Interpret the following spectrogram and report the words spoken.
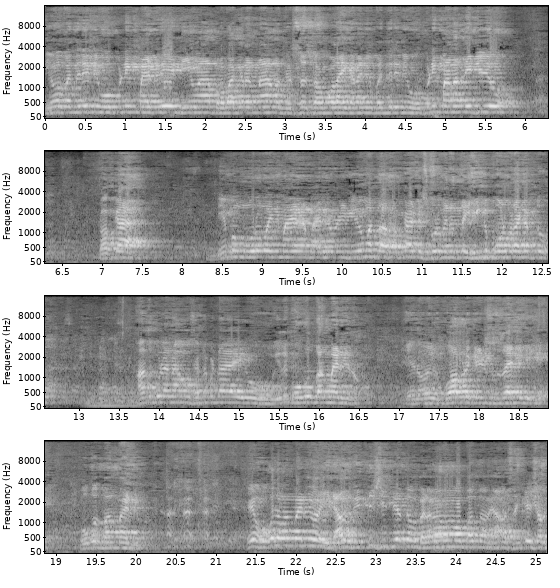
ನೀವು ಬಂದಿರಿ, ನೀವು ಓಪನಿಂಗ್ ಮಾಡಿರಿ, ನೀವ ಪ್ರಭಾಕರನ್ನ ಒಂದು ದಿವಸ ಸ್ವಾಮಿಗಳ ಈಗ ನೀವು ಬಂದಿರಿ, ನೀವು ಓಪನಿಂಗ್ ಮಾಡೋದು ಇಟ್ಟಿದ್ದೀವಿ ರೊಕ್ಕ ನಿಮ್ಮ ಮೂರು ಮಂದಿ ಮಾರಿ ಮಾರಿ ನೀವು ಮತ್ತು ರೊಕ್ಕ ಡಿಸ್ಕೌಂಟ್ ಬರುತ್ತೆ, ಹಿಂಗೆ ಫೋನ್ ಬರಾಕತ್ತು. ಅಂದ ಕೂಡ ನಾವು ಸಣ್ಣಪಟ್ಟ ಇವು ಇದಕ್ಕೆ ಹೋಗೋದು ಬಂದ್ ಮಾಡಿದ್ವಿ ನಾವು. ಏನು ಕೋಆಪರೇಟಿವ್ ಸೊಸೈಟಿಗೆ ಹೋಗೋದು ಬಂದ್ ಮಾಡಿದ್ವಿ. ಏ, ಹೋಗೋದು ಬಂದ್ ಮಾಡಿದ್ವಿ. ಯಾವ್ದು ರೀತಿ ಸಿದ್ಧಿ ಅಂತ ಬೆಳಗಾವ ಬಂದ ಯಾವ ಸಂಕೇಶ್ವರ?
